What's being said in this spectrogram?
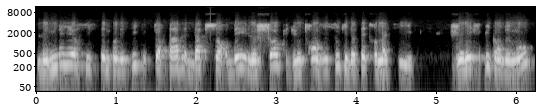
le meilleur système politique capable d'absorber le choc d'une transition qui doit être massive. Je l'explique en deux mots.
